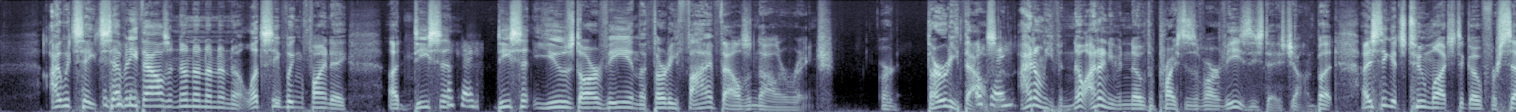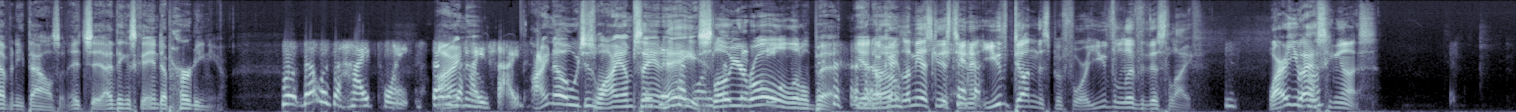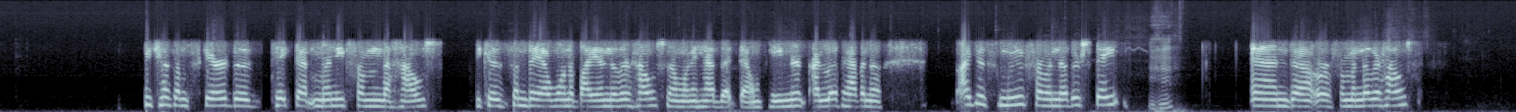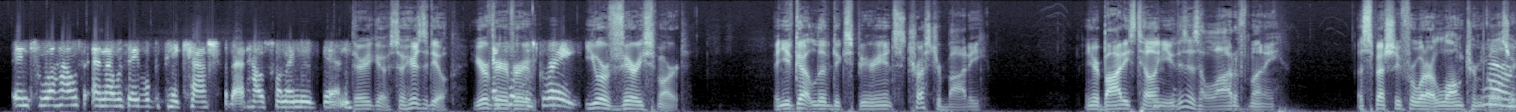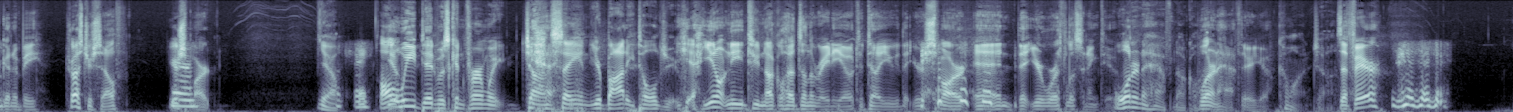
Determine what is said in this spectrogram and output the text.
I would say seventy thousand. No, no, no, no, no. Let's see if we can find a a decent Okay. decent used RV in the thirty five thousand dollar range or thirty thousand. Okay. I don't even know. I don't even know the prices of RVs these days, John. But I just think it's too much to go for seventy thousand. It's I think it's going to end up hurting you. Well, that was a high point. That was I a know. high side. I know, which is why I'm saying, hey, slow your 50. roll a little bit. You know. Okay, let me ask you this, Tina. You've done this before. You've lived this life. Why are you asking us? because I'm scared to take that money from the house because someday I want to buy another house and I want to have that down payment. I love having a. I just moved from another state Mhm. and uh, or from another house into a house, and I was able to pay cash for that house when I moved in. There you go. So here's the deal. You're very, so very great. You are very smart, and you've got lived experience. Trust your body, and your body's telling you this is a lot of money, especially for what our long-term goals are going to be. Trust yourself. You're Yeah. smart. Yeah. Okay. All You- we did was confirm what John's Yeah. saying. Your body told you. Yeah, you don't need two knuckleheads on the radio to tell you that you're smart and that you're worth listening to. One and a half knuckle. One and a half. There you go. Come on, John. Is that fair?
